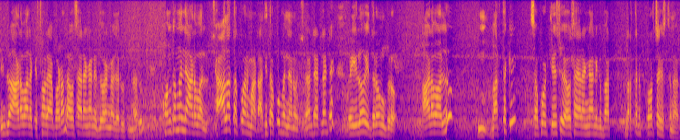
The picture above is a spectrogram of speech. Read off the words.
ఇంట్లో ఆడవాళ్ళకి ఇష్టం లేకపోవడం వ్యవసాయ రంగాన్ని దూరంగా జరుగుతున్నారు. కొంతమంది ఆడవాళ్ళు చాలా తక్కువ అనమాట అతి తక్కువ మంది అనవచ్చు అంటే ఎట్లంటే వెయ్యిలో ఇద్దరు ముగ్గురు ఆడవాళ్ళు భర్తకి సపోర్ట్ చేసి వ్యవసాయ రంగానికి భర్ భర్తని ప్రోత్సహిస్తున్నారు.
